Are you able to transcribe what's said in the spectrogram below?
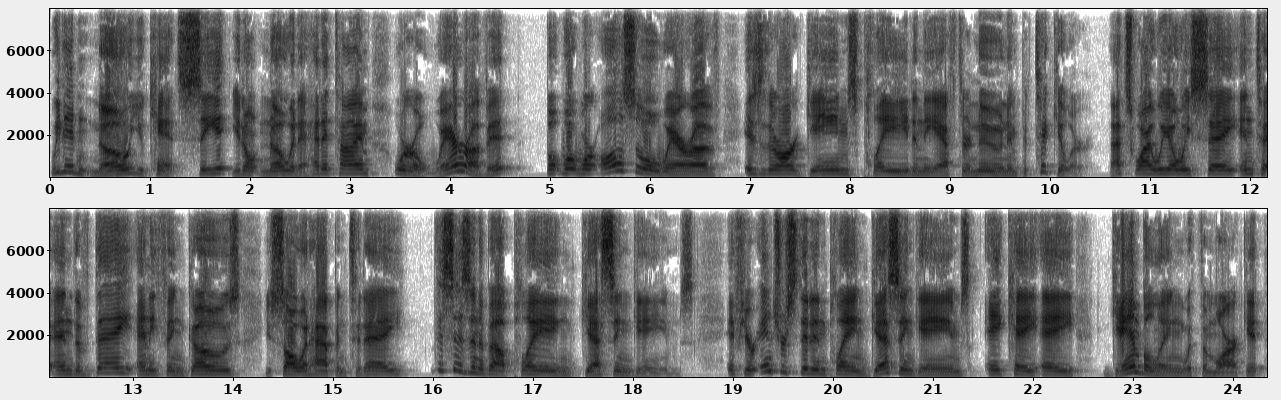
We didn't know. You can't see it. You don't know it ahead of time. We're aware of it. But what we're also aware of is there are games played in the afternoon in particular. That's why we always say into end of day, anything goes. You saw what happened today. This isn't about playing guessing games. If you're interested in playing guessing games, aka gambling with the market,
